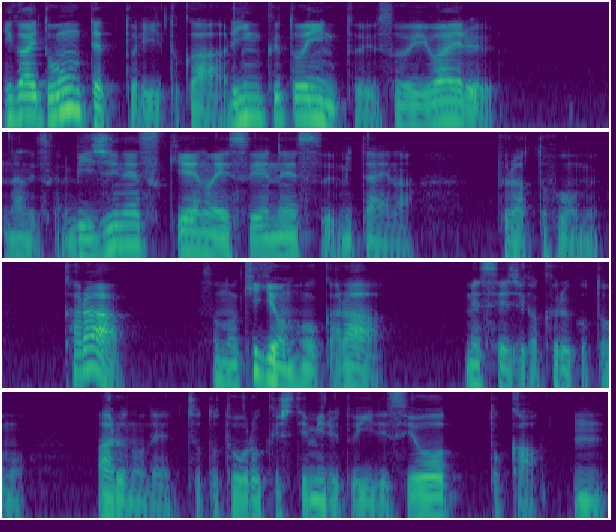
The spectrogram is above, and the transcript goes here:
意外と Wantedly とか LinkedIn というそういういわゆる何ですかねビジネス系の SNS みたいなプラットフォームからその企業の方からメッセージが来ることもあるのでちょっと登録してみるといいですよとか、うん、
